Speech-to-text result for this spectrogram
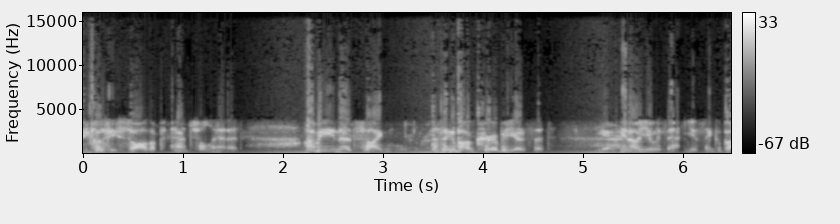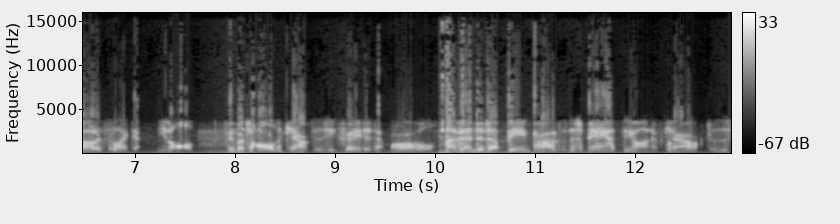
because he saw the potential in it. I mean, it's like the thing about Kirby is that you know you you think about it, it's like you know pretty much all the characters he created at Marvel I've ended up being part of this pantheon of characters.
